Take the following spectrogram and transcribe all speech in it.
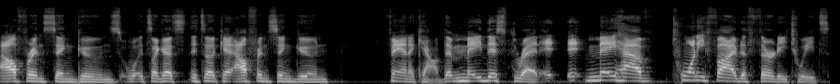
Alperen Sengun's. It's like a it's like an Alfred Sengun fan account that made this thread. It it may have 25 to 30 tweets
